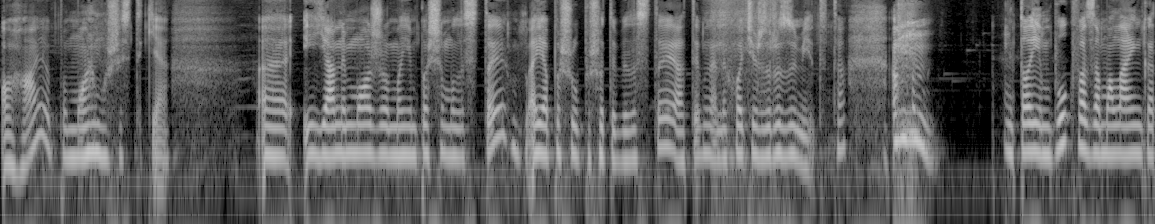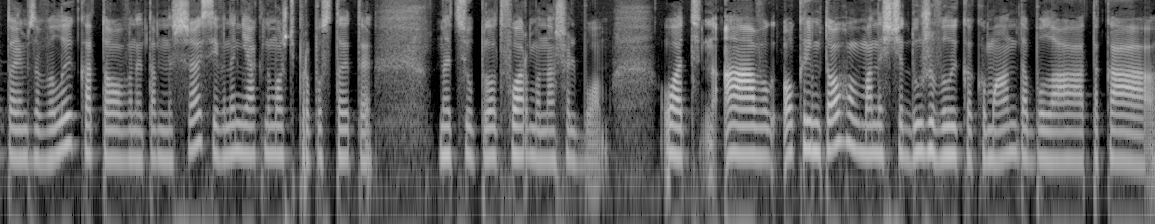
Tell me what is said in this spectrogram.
Огайо, по-моєму, щось таке. Е, І я не можу, ми їм пишемо листи, а я пишу, пишу тобі листи, а ти мене не хочеш зрозуміти. Та? То їм буква замаленька, то їм завелика, то вони там не щось, і вони ніяк не можуть пропустити на цю платформу наш альбом. От, А окрім того, в мене ще дуже велика команда була така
